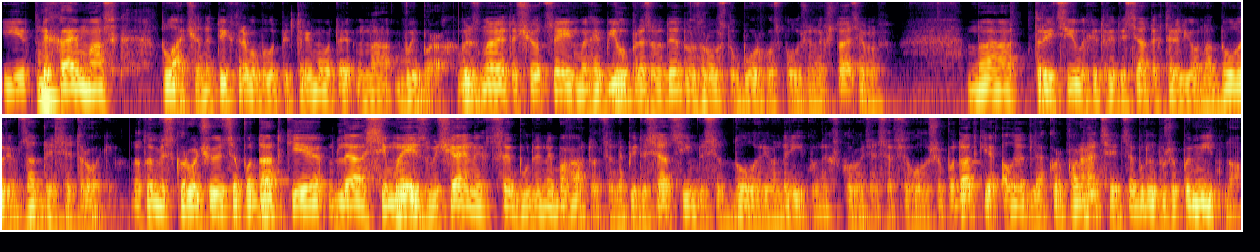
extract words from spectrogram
І нехай маск плаче. Не тих треба було підтримувати на виборах. Ви знаєте, що цей мегабіл призведе до зросту боргу Сполучених Штатів на 3,3 трильйона доларів за 10 років. Натомість скорочуються податки для сімей. Звичайних це буде небагато. Це на 50-70 доларів на рік. У них скоротяться всього лише податки, але для корпорацій це буде дуже помітно.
